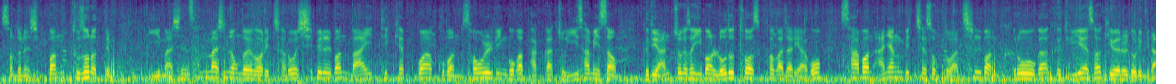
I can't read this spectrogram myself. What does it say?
선두는 10번 두손우 뜸, 2마신 3마신 정도의 거리 차로 11번 마이티캡과 9번 서울 빙고가 바깥쪽 2, 3위 싸움 그 뒤 안쪽에서 2번 로드 투어 스퍼가 자리하고 4번 안양빛의 속도와 7번 그로우가 그 뒤에서 기회를 노립니다.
